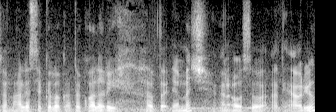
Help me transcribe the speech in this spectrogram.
So now let's take a look at the quality of the image and also at the audio.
